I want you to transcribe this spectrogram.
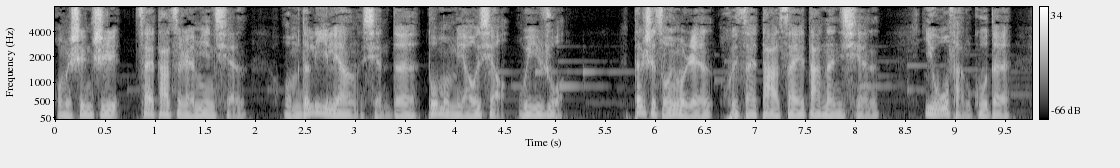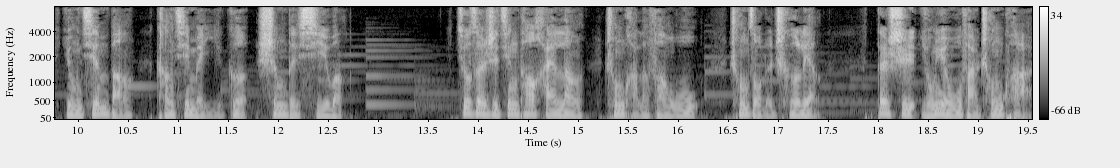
我们深知，在大自然面前。我们的力量显得多么渺小微弱，但是总有人会在大灾大难前，义无反顾地用肩膀扛起每一个生的希望。就算是惊涛骇浪冲垮了房屋，冲走了车辆，但是永远无法冲垮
